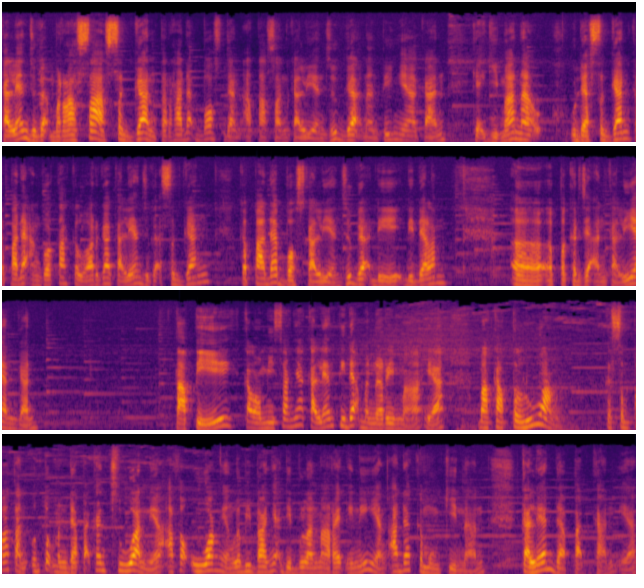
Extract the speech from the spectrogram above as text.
kalian juga merasa segan terhadap bos dan atasan kalian juga nantinya kan. Kayak gimana udah segan kepada anggota keluarga kalian juga segan kepada bos kalian juga di di dalam uh, pekerjaan kalian kan. Tapi kalau misalnya kalian tidak menerima ya maka peluang kesempatan untuk mendapatkan cuan ya atau uang yang lebih banyak di bulan Maret ini yang ada kemungkinan kalian dapatkan ya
